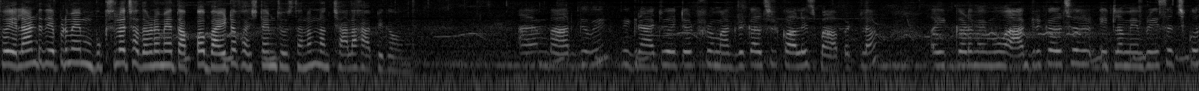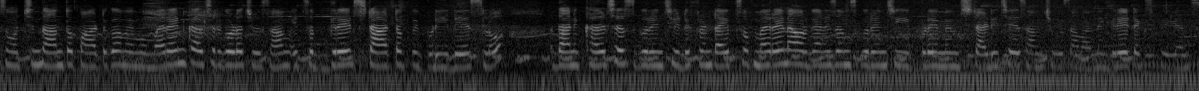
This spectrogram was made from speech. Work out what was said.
సో ఇలాంటిది ఎప్పుడు మేము బుక్స్లో చదవడమే తప్ప బయట ఫస్ట్ టైం చూస్తున్నాం. నాకు చాలా హ్యాపీగా ఉంది. I I'm Bhargavi we graduated from agriculture college Bapatla ఇక్కడ మేము అగ్రికల్చర్ ఇట్లా మేము రీసెర్చ్ కోసం వచ్చిన దాంతో పాటుగా మేము మెరైన్ కల్చర్ కూడా చూసాం. ఇట్స్ అ గ్రేట్ స్టార్ట్అప్ ఇప్పుడు ఈ డేస్లో దాని కల్చర్స్ గురించి different types of marine organisms గురించి ఇప్పుడే మేము స్టడీ చేసాం చూసాం. అనే great experience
